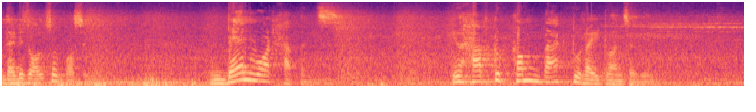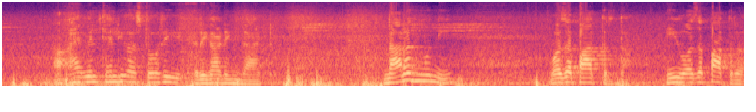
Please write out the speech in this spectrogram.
That is also possible. Then what happens? You have to come back to write once again. Uh, I will tell you a story regarding that. Narad Muni was a patrata. He was a patra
